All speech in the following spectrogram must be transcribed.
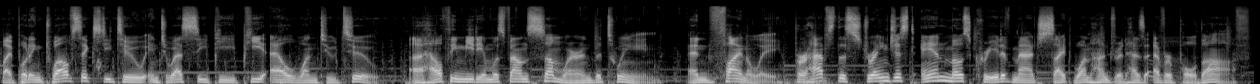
by putting 1262 into SCP-PL-122, a healthy medium was found somewhere in between. And finally, perhaps the strangest and most creative match Site-100 has ever pulled off,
